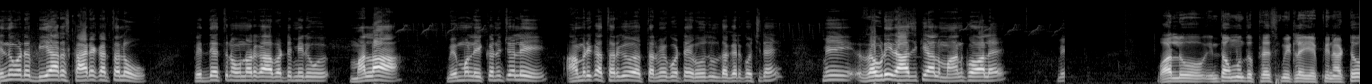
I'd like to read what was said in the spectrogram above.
ఎందుకంటే బీఆర్ఎస్ కార్యకర్తలు పెద్ద ఎత్తున ఉన్నారు కాబట్టి మీరు మళ్ళా మిమ్మల్ని ఇక్కడి నుంచి వెళ్ళి అమెరికా తరిగి తరిమి కొట్టే రోజుల దగ్గరికి వచ్చినాయి. మీ రౌడీ రాజకీయాలు మానుకోవాలి. వాళ్ళు ఇంతకుముందు ప్రెస్ మీట్లో చెప్పినట్టు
